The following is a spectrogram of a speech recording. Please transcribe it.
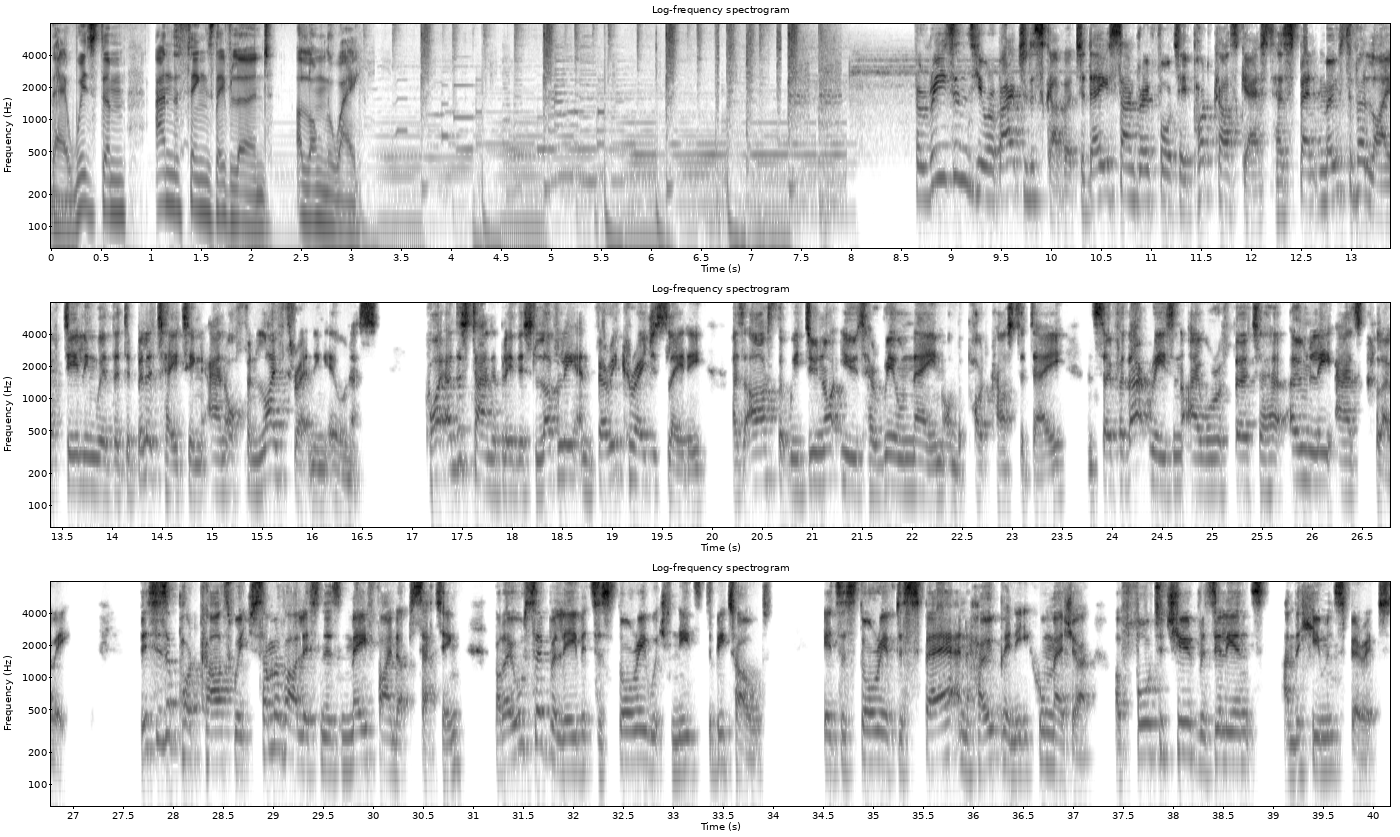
their wisdom, and the things they've learned along the way. For reasons you're about to discover, today's Sandro Forte podcast guest has spent most of her life dealing with a debilitating and often life threatening illness. Quite understandably, this lovely and very courageous lady has asked that we do not use her real name on the podcast today. And so, for that reason, I will refer to her only as Chloe. This is a podcast which some of our listeners may find upsetting, but I also believe it's a story which needs to be told. It's a story of despair and hope in equal measure, of fortitude, resilience, and the human spirit.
